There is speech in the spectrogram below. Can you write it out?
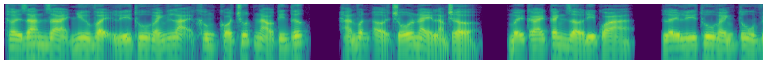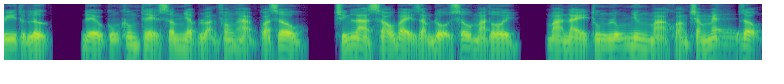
Thời gian dài như vậy lý thu ánh lại không có chút nào tin tức hắn vẫn ở chỗ này làm chờ, mấy cái canh giờ đi qua, lấy lý thu ánh tu vi thực lực, đều cũng không thể xâm nhập loạn phong hạp quá sâu, chính là sáu bảy dặm độ sâu mà thôi, mà này thung lũng nhưng mà khoảng trăm mét rộng.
